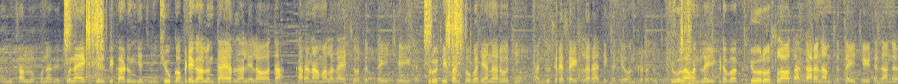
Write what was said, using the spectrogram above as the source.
आणि चाललो पुन्हा घरी. पुन्हा एक सेल्फी काढून घेतली. शिव कपडे घालून तयार झालेला होता कारण आम्हाला जायचं होतं तईचे इथं. श्रुती पण सोबत येणार होती आणि दुसऱ्या साईडला राधिका जेवण करत होती. शिवला म्हणलं इकडे बघ शिव रोसला होता कारण आमचं तईचे इट जाणं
